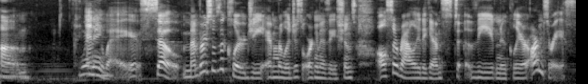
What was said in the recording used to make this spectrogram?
um, Winning. anyway, so members of the clergy and religious organizations also rallied against the nuclear arms race.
